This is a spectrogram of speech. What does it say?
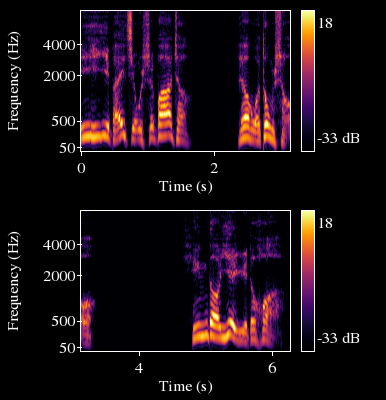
第一百九十八章，让我动手。听到叶雨的话，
